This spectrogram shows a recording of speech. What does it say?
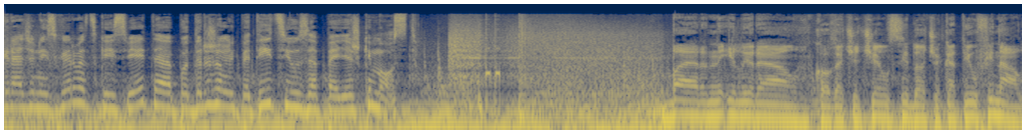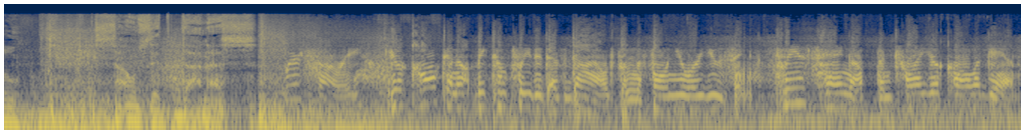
Građani iz Hrvatske i svijeta podržali peticiju za Pelješki most. Bayern ili Real, koga će Chelsea dočekati u finalu. Soundset danas. We're sorry. Your call cannot be completed as dialed from the phone you are using. Please hang up and try your call again.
